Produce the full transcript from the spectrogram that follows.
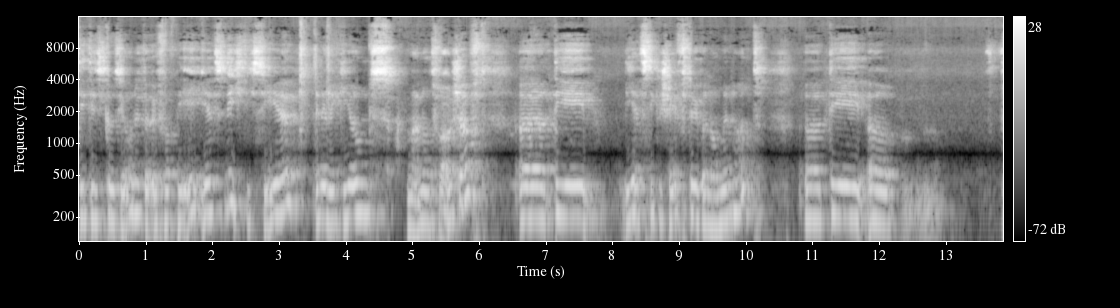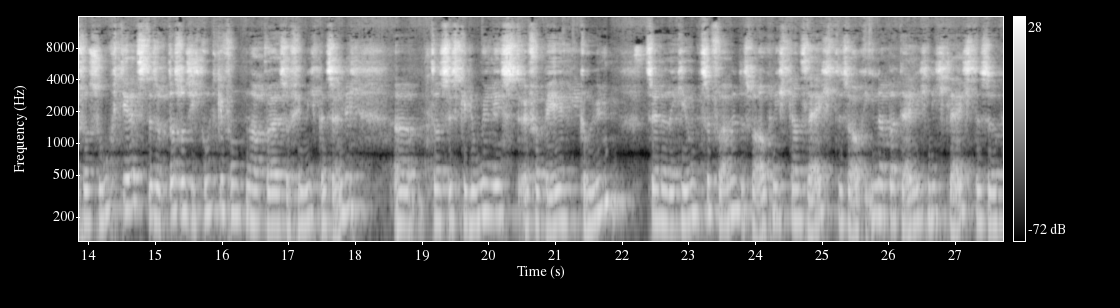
die Diskussion in der ÖVP jetzt nicht. Ich sehe eine Regierungsmann- und Frauschaft, äh, die jetzt die Geschäfte übernommen hat, äh, die äh, versucht jetzt, also das, was ich gut gefunden habe, war also für mich persönlich, dass es gelungen ist, ÖVP Grün zu einer Regierung zu formen. Das war auch nicht ganz leicht, also auch innerparteilich nicht leicht. Also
